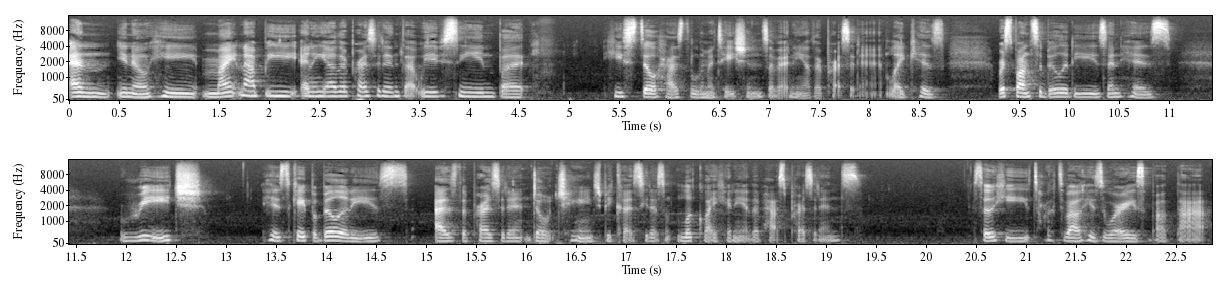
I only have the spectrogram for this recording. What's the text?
And you know he might not be any other president that we've seen but he still has the limitations of any other president. Like his responsibilities and his reach his capabilities as the president don't change because he doesn't look like any of the past presidents. So he talked about his worries about that.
